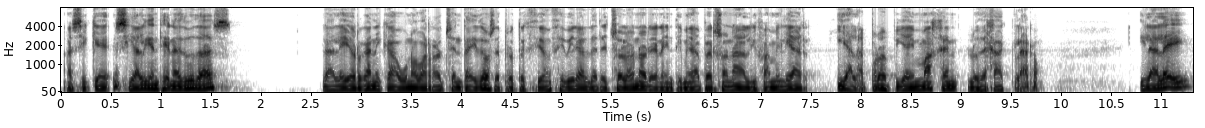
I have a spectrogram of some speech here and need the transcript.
así que si alguien tiene dudas, la Ley Orgánica 1-82 de Protección Civil al Derecho al Honor y a la Intimidad Personal y Familiar y a la propia imagen lo deja claro. Y la ley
